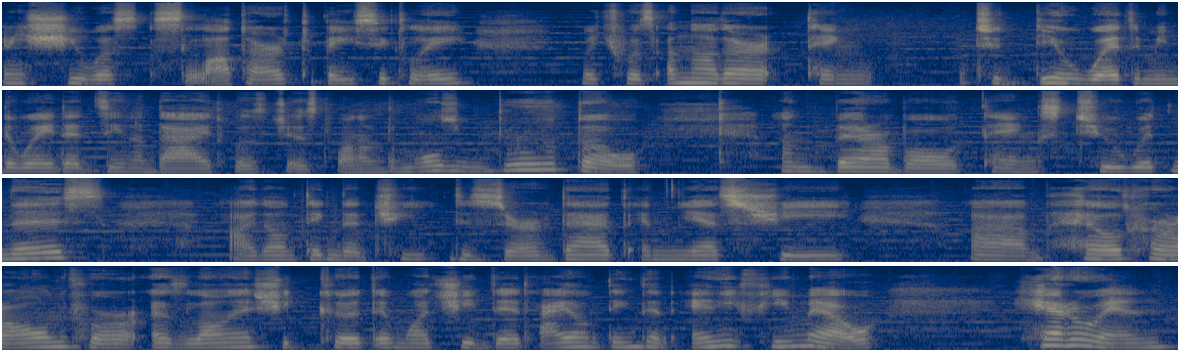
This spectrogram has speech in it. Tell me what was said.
i mean she was slaughtered basically which was another thing to deal with. I mean the way that xena died was just one of the most brutal unbearable things to witness I don't think that she deserved that. And yes, she um, held her own for as long as she could and what she did. I don't think that any female heroine,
